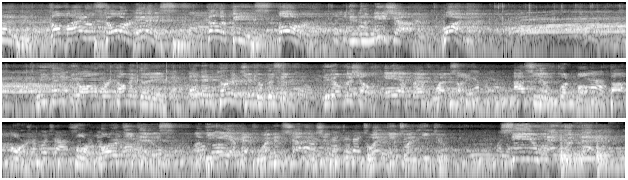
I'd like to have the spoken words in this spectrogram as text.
Gentlemen, the final score is Philippines 4, Indonesia 1. We thank you all for coming today and encourage you to visit the official AFF website, ASEANFootball.org, for more details on the AFF Women's Championship 2022. See you and good night.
